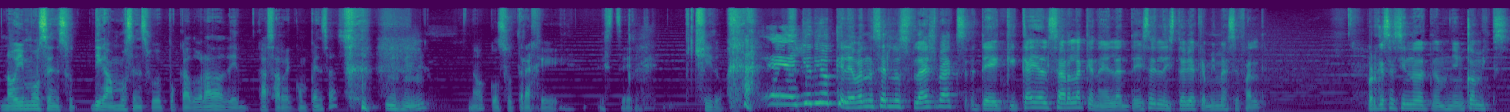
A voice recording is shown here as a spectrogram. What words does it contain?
no vimos en su, digamos, en su época dorada de Casa Recompensas, ¿no? Con su traje, este, chido. Eh, yo digo que le van a hacer los flashbacks de que cae el Sarlacc en adelante. Esa es la historia que a mí me hace falta. Porque esa sí no la tenemos ni en cómics.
